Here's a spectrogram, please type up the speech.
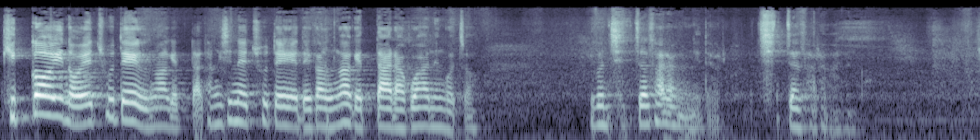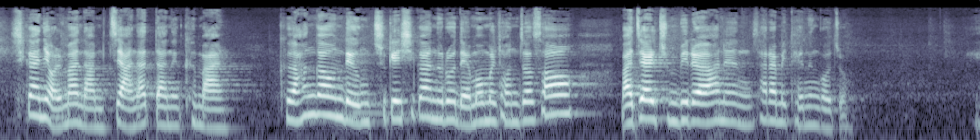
기꺼이 너의 초대에 응하겠다. 당신의 초대에 내가 응하겠다라고 하는 거죠. 이건 진짜 사랑입니다, 여러분. 진짜 사랑하는 거. 시간이 얼마 남지 않았다는 그 말, 그 한가운데 응축의 시간으로 내 몸을 던져서 맞이할 준비를 하는 사람이 되는 거죠. 예.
